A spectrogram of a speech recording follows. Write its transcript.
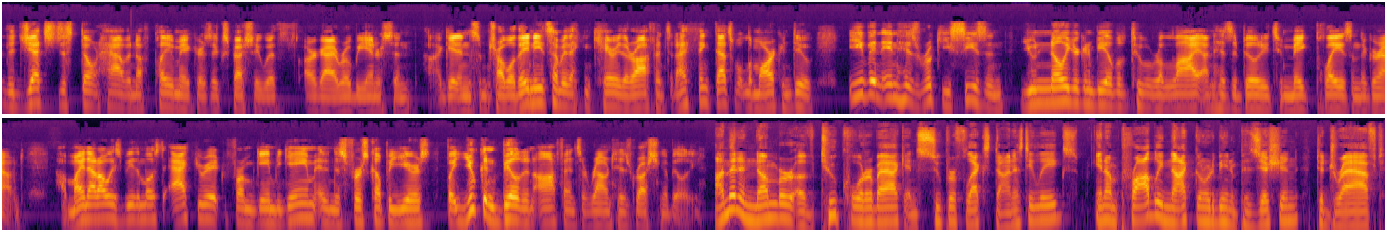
the Jets just don't have enough playmakers, especially with our guy, Robbie Anderson, uh, getting in some trouble. They need somebody that can carry their offense. And I think that's what Lamar can do. Even in his rookie season, you know you're going to be able to rely on his ability to make plays on the ground. Uh, might not always be the most accurate from game to game in his first couple years, but you can build an offense around his rushing ability. I'm in a number of two quarterback and super flex dynasty leagues, and I'm probably not going to be in a position to draft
